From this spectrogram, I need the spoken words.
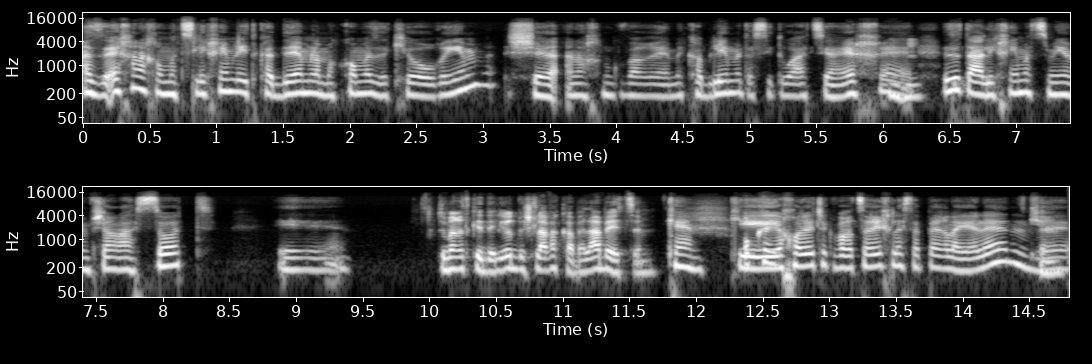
אז איך אנחנו מצליחים להתקדם למקום הזה כהורים, שאנחנו כבר uh, מקבלים את הסיטואציה, איך, mm-hmm. איזה תהליכים עצמיים אפשר לעשות? Uh... זאת אומרת, כדי להיות בשלב הקבלה בעצם. כן, כי okay. אוקיי. יכול להיות שכבר צריך לספר לילד, כן. ו...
